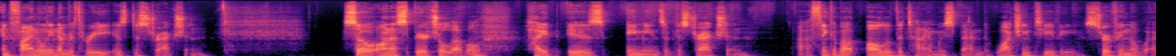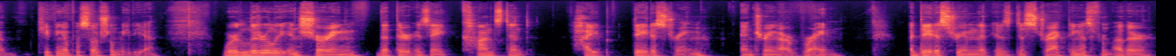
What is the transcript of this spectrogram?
And finally, number three is distraction. So, on a spiritual level, hype is a means of distraction. Uh, think about all of the time we spend watching TV, surfing the web, keeping up with social media we're literally ensuring that there is a constant hype data stream entering our brain, a data stream that is distracting us from other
